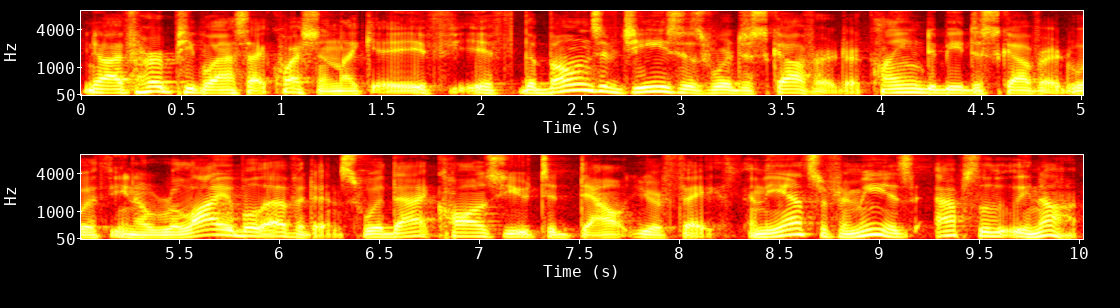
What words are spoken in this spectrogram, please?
you know, I've heard people ask that question. Like, if, if the bones of Jesus were discovered or claimed to be discovered with, you know, reliable evidence, would that cause you to doubt your faith? And the answer for me is absolutely not.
